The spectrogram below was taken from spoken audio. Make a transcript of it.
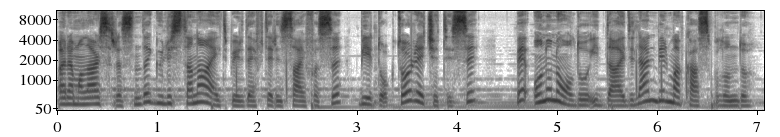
Aramalar sırasında Gülistan'a ait bir defterin sayfası, bir doktor reçetesi ve onun olduğu iddia edilen bir makas bulundu.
